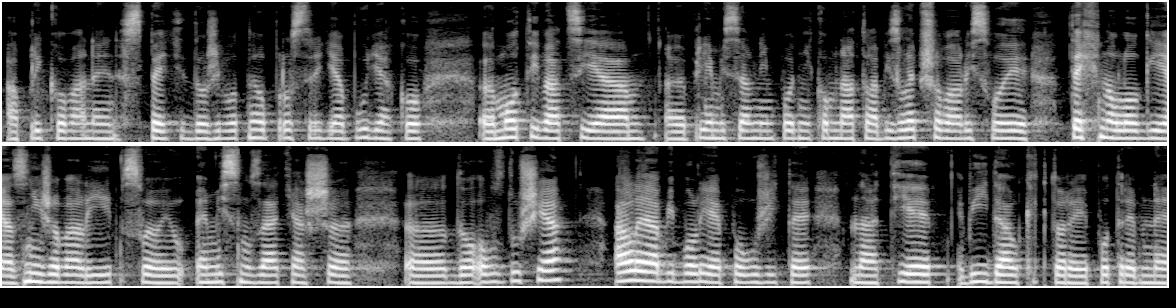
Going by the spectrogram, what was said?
aplikované späť do životného prostredia, buď ako e, motivácia e, priemyselným podnikom na to, aby zlepšovali svoje technológie a znižovali svoju emisnú záťaž do ovzdušia, ale aby boli aj použité na tie výdavky, ktoré je potrebné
